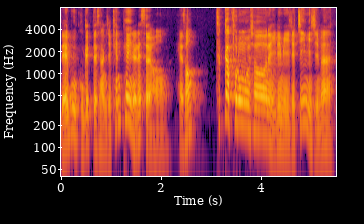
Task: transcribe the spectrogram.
내부 고객 대상 이제 캠페인을 했어요. 해서 특가 프로모션의 이름이 이제 찜이지만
